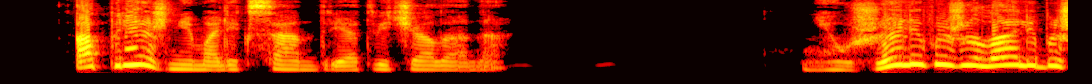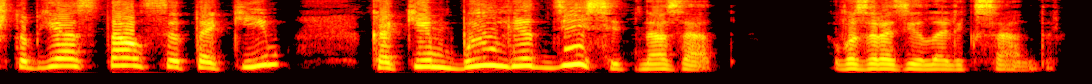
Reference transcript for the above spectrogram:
— О прежнем Александре, — отвечала она. — Неужели вы желали бы, чтобы я остался таким, каким был лет десять назад, — возразил Александр.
